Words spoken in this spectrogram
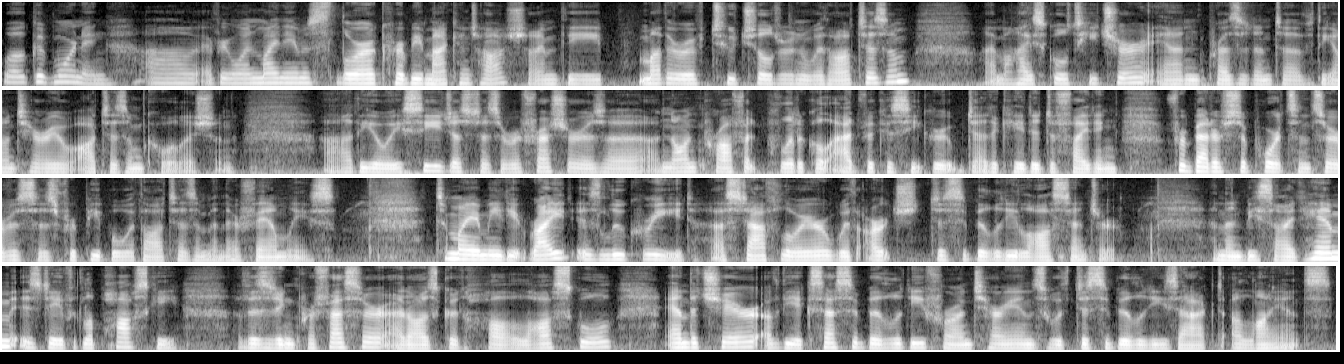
Well, good morning, uh, everyone. My name is Laura Kirby McIntosh. I'm the mother of two children with autism. I'm a high school teacher and president of the Ontario Autism Coalition. Uh, the OAC, just as a refresher, is a, a nonprofit political advocacy group dedicated to fighting for better supports and services for people with autism and their families. To my immediate right is Luke Reed, a staff lawyer with Arch Disability Law Center. And then beside him is David Lepofsky, a visiting professor at Osgoode Hall Law School and the chair of the Accessibility for Ontarians with Disabilities Act Alliance.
